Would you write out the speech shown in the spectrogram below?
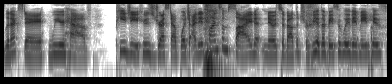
The next day, we have PG who's dressed up, which I did find some side notes about the trivia that basically they made his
